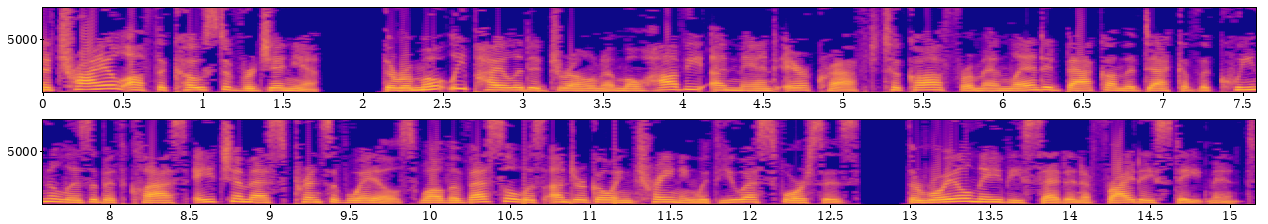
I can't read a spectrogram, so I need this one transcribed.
a trial off the coast of Virginia, the remotely piloted drone a Mojave unmanned aircraft took off from and landed back on the deck of the Queen Elizabeth-class HMS Prince of Wales while the vessel was undergoing training with U.S. forces, the Royal Navy said in a Friday statement.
